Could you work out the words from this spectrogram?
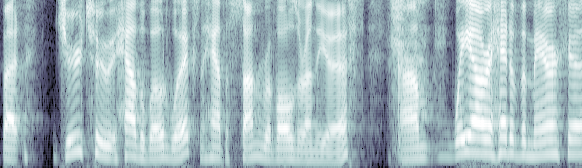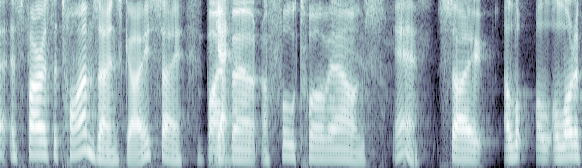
but due to how the world works and how the sun revolves around the Earth, um, we are ahead of America as far as the time zones go. So By ga- about a full twelve hours. yeah. So a, lo- a lot of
